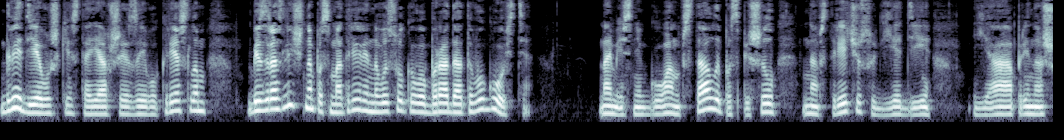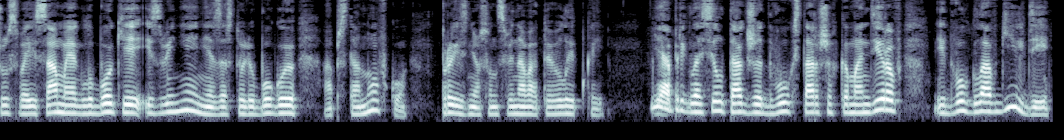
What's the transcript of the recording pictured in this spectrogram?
Две девушки, стоявшие за его креслом, безразлично посмотрели на высокого бородатого гостя — Наместник Гуан встал и поспешил навстречу судье Ди. «Я приношу свои самые глубокие извинения за столь убогую обстановку», — произнес он с виноватой улыбкой. «Я пригласил также двух старших командиров и двух глав гильдии,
